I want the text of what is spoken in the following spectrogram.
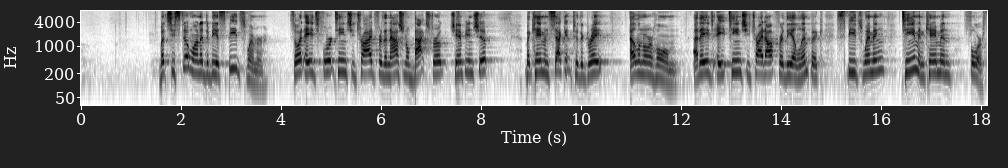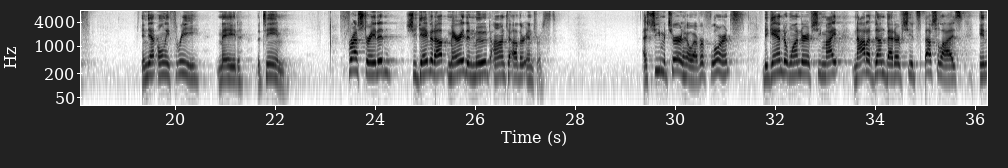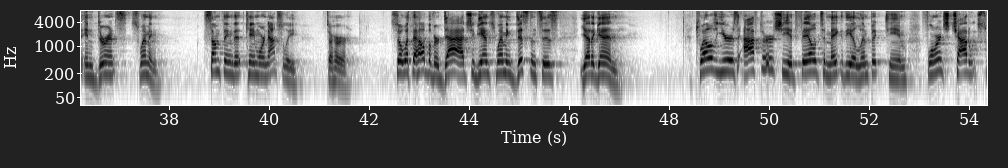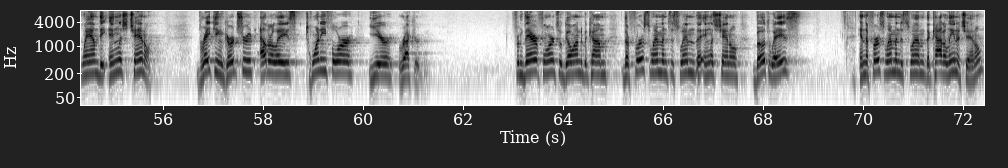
But she still wanted to be a speed swimmer. So at age 14, she tried for the National Backstroke Championship, but came in second to the great Eleanor Holm. At age 18, she tried out for the Olympic speed swimming team and came in fourth and yet only three made the team. Frustrated, she gave it up, married, and moved on to other interests. As she matured, however, Florence began to wonder if she might not have done better if she had specialized in endurance swimming, something that came more naturally to her. So, with the help of her dad, she began swimming distances yet again. 12 years after she had failed to make the Olympic team, Florence Chadwick swam the English Channel, breaking Gertrude Ederle's 24 year record. From there, Florence would go on to become the first woman to swim the English Channel both ways, and the first woman to swim the Catalina Channel,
